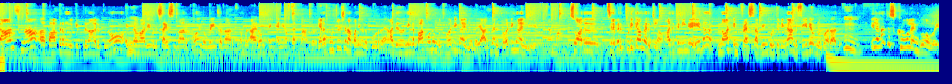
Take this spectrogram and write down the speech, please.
டான்ஸ்னா பாக்குறவங்களுக்கு இப்படிதான் இருக்கணும். இந்த மாதிரி ஒரு சைஸ் தான் இருக்கணும். இந்த வெயிட்ல தான் இருக்கணும். But I don't think any of that matter எனக்கு பிடிச்ச விஷயம் நான் பண்ணி ஒன்று போடுறேன். அது நீங்க பார்க்கும்போது உங்களுக்கு ஹர்ட்டிங்கா இல்ல யாருக்குமே அது ஹர்ட்டிங்கா இல்லையே? ஆமா. ஸோ அது சில பேர் பிடிக்காம இருக்கலாம். அதுக்கு நீங்க எதை நாட் இன்ட்ரெஸ்ட் அப்படின்னு கொடுத்துட்டீங்கன்னா அந்த ஃபீடே உங்களுக்கு வராது. இல்லைன்னா just scroll and go away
